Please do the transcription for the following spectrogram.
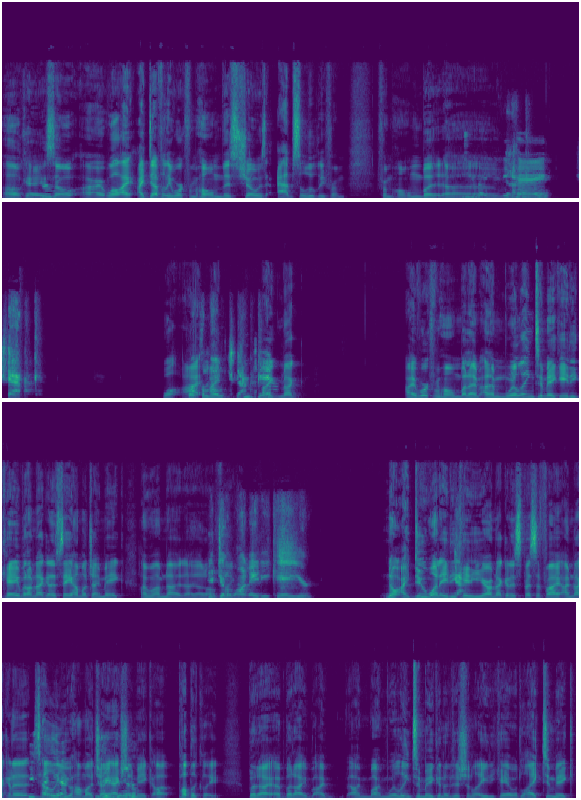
Okay, so all right. Well, I, I definitely work from home. This show is absolutely from from home. But uh, you uh, make 80K? Check. well, Work I, from I, home. check. I'm not. I work from home, but I'm I'm willing to make 80k. But I'm not going to say how much I make. I'm, I'm not. I don't You don't like want 80k a year? No, I do want 80k Yeah. a year. I'm not going to specify. I'm not going to tell yeah. you how much I actually make uh, publicly. But I, but I, I, I'm, I'm willing to make an additional 80k. I would like to make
